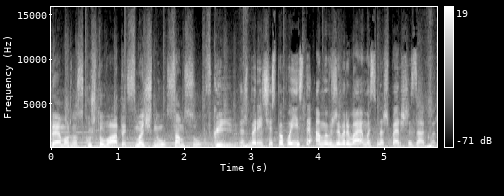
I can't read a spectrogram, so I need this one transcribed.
де можна скуштувати смачну самсу в Києві. Тож беріть щось попоїсти, а ми вже вириваємось в наш перший заклад.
